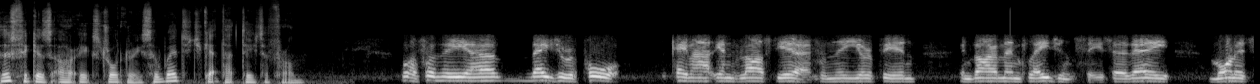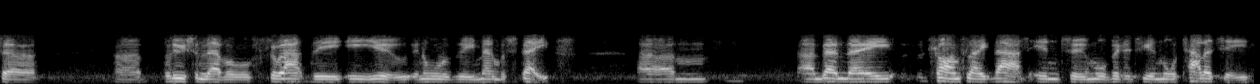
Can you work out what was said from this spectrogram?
those figures are extraordinary. So, where did you get that data from? Well, from the uh, major report that came out at the end of last year from the European Environmental Agency. So, they monitor uh, pollution levels throughout the EU in all of the member states. Um, and then they translate that into morbidity and mortality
